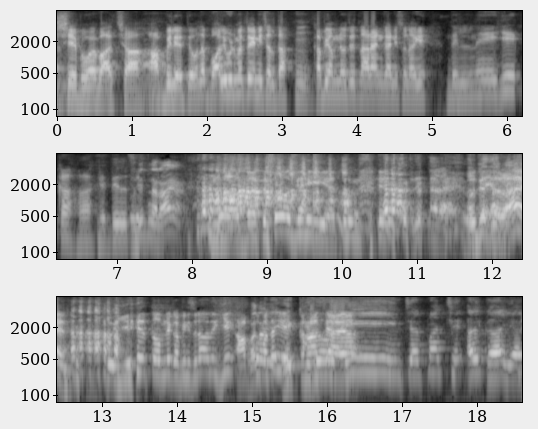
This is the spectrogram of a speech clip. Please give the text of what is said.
शिव है बादशाह। आप भी लेते हो। मतलब बॉलीवुड में तो ये नहीं चलता। कभी हमने उदित नारायण का नहीं सुना कि दिल ने ये कहा है दिल से। उदित नारायण? मोहब्बत हो गई है तुमसे। उदित नारायण। तो ये तो हमने कभी नहीं सुना। मतलब ये आपको मतलब पता है ये कहाँ से आया? तीन चार पाँच छह अलका यार।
